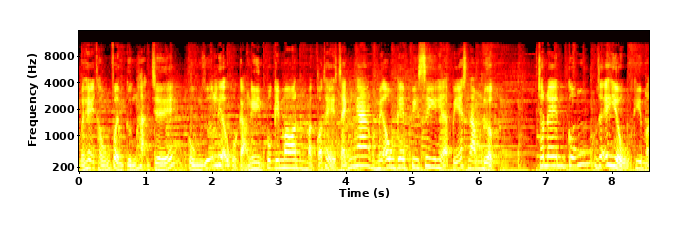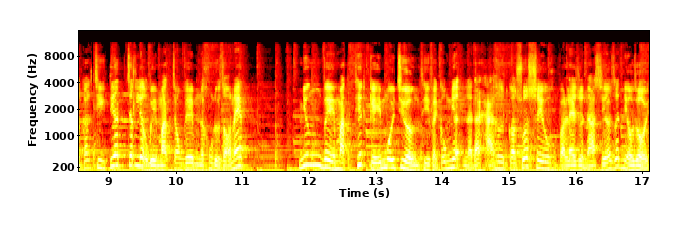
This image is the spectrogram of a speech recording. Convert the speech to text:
với hệ thống phần cứng hạn chế cùng dữ liệu của cả nghìn Pokemon mà có thể sánh ngang với mấy ông game PC hay là PS5 được. Cho nên cũng dễ hiểu khi mà các chi tiết chất liệu bề mặt trong game nó không được rõ nét. Nhưng về mặt thiết kế môi trường thì phải công nhận là đã khá hơn con Sword Shield và Legend Arceus rất nhiều rồi.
